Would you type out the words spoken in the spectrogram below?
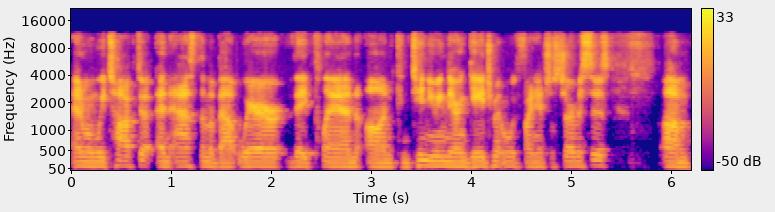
And when we talked to, and asked them about where they plan on continuing their engagement with financial services, um,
